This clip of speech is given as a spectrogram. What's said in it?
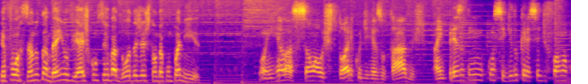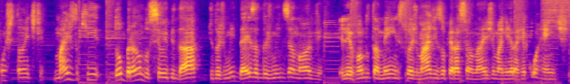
reforçando também o viés conservador da gestão da companhia. Bom, em relação ao histórico de resultados, a empresa tem conseguido crescer de forma constante, mais do que dobrando o seu EBITDA de 2010 a 2019, elevando também suas margens operacionais de maneira recorrente.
